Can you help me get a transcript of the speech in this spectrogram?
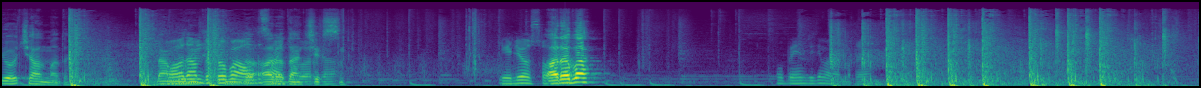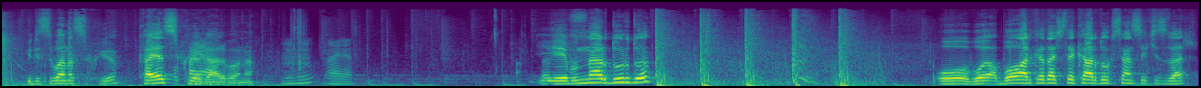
Yo çalmadı. Ben O adam drop'u aldı aradan arada. çıksın. Geliyor sol. Araba. O benim dediğim adam buraya. Birisi bana sıkıyor. Kaya sıkıyor Kaya galiba abi. ona. Hı hı aynen. Ee, bunlar durdu. Oo bu, bu arkadaşta kar 98 var.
